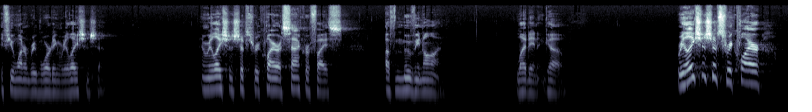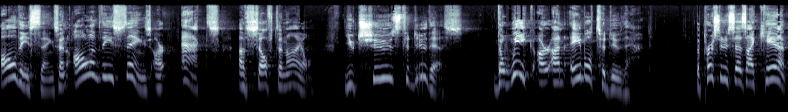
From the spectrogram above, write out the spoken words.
if you want a rewarding relationship. And relationships require a sacrifice of moving on, letting it go. Relationships require all these things, and all of these things are acts of self denial. You choose to do this. The weak are unable to do that. The person who says, I can't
